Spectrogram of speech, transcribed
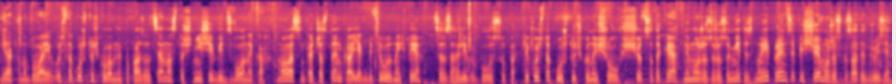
як воно буває. Ось таку штучку вам не показував. Це в нас точніше від дзвоника. Малесенька частинка, якби цілу знайти, це взагалі би було супер. Якусь таку штучку знайшов. Що це таке? Не можу зрозуміти. Ну і в принципі, що я можу сказати, друзі?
